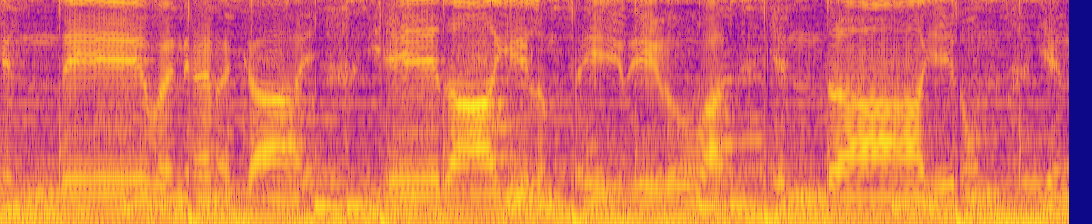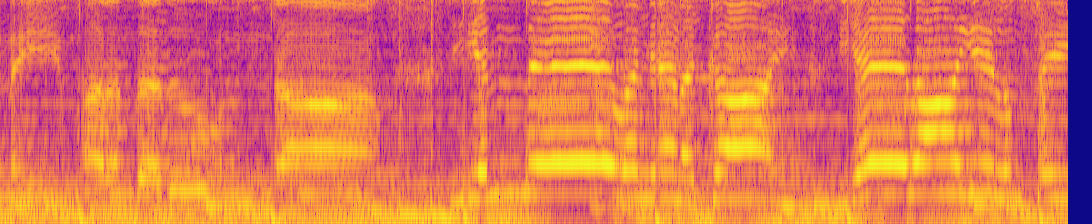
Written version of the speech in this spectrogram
என் தேவன் எனக்காய் ஏதாயிலும் செய்திடுவார். என்றாயிலும் என்னை மறந்தது உண்டா? என் தேவன் எனக்காய் ஏதாயிலும் செய்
